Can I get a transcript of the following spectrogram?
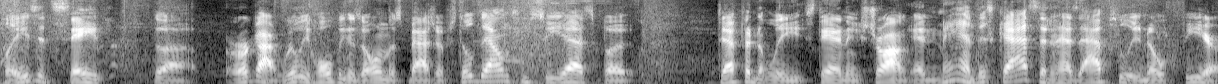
plays it safe. The Urgot really holding his own in this matchup. Still down some CS, but definitely standing strong. And man, this Gaston has absolutely no fear.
